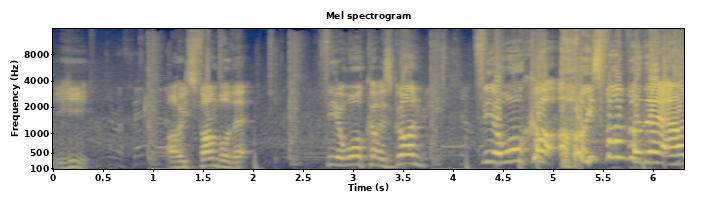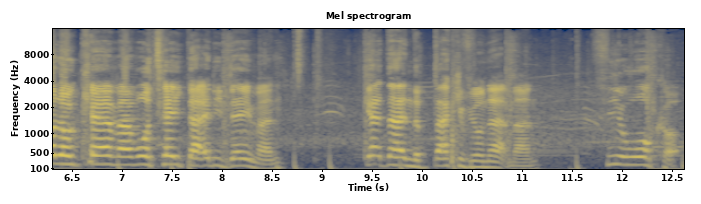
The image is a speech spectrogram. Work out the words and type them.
Hee. Oh, he's fumbled it. Theo Walcott is gone. Theo Walcott. Oh, he's fumbled it. I don't care, man. We'll take that any day, man. Get that in the back of your net, man. Theo Walcott.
